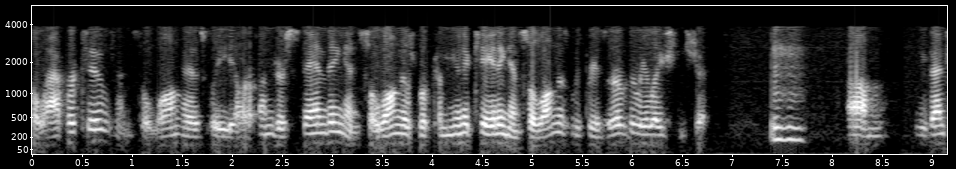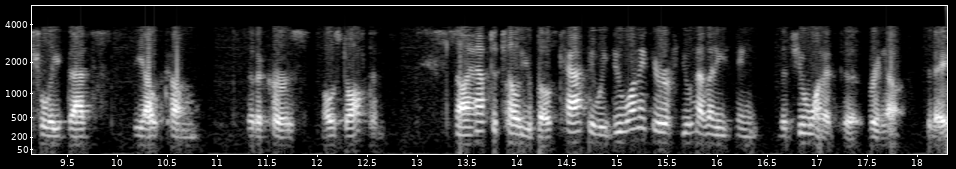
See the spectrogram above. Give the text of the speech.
collaborative and so long as we are understanding and so long as we're communicating and so long as we preserve the relationship, mm-hmm. um, eventually that's the outcome that occurs most often. Now, I have to tell you both, Kathy, we do want to hear if you have anything that you wanted to bring up today.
